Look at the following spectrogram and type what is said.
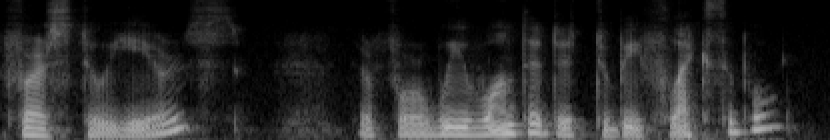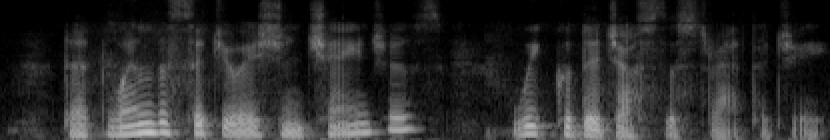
first two years. Therefore, we wanted it to be flexible, that when the situation changes, we could adjust the strategy.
